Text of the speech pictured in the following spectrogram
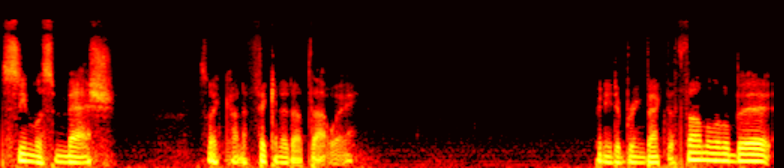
seamless mesh. So I can kind of thicken it up that way. We need to bring back the thumb a little bit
